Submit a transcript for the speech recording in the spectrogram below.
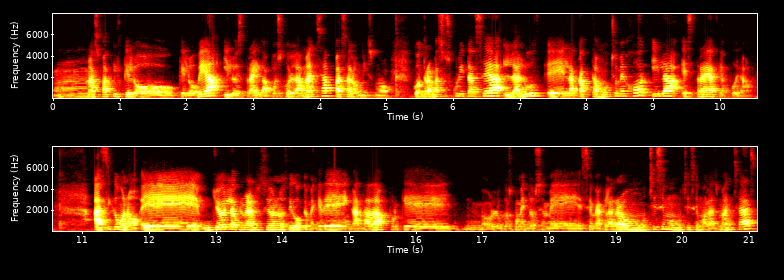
mm, más fácil que lo, que lo vea y lo extraiga. Pues con la mancha pasa lo mismo. Contra más oscurita sea, la luz eh, la capta mucho mejor y la extrae hacia afuera. Así que bueno, eh, yo en la primera sesión os digo que me quedé encantada porque lo que os comento, se me, se me aclararon muchísimo, muchísimo las manchas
